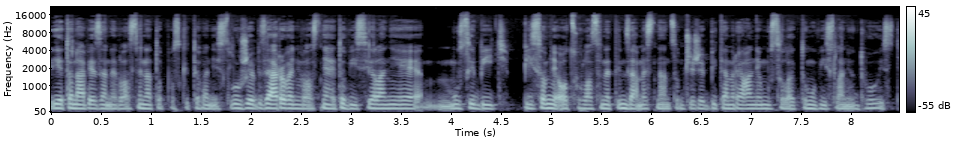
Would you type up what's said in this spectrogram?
je to naviazané vlastne na to poskytovanie služieb. Zároveň vlastne aj to vysielanie musí byť písomne odsúhlasené tým zamestnancom, čiže by tam reálne muselo aj k tomu vyslaniu dôjsť.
